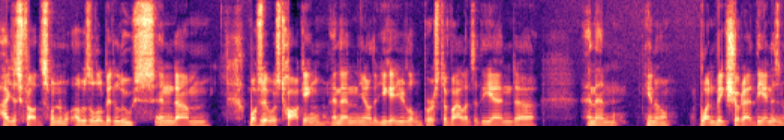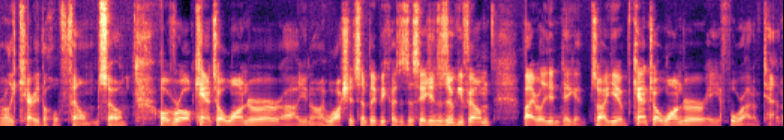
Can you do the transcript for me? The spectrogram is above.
I just felt this one was a little bit loose, and um, most of it was talking, and then, you know, that you get your little burst of violence at the end, uh, and then, you know, one big showdown at the end doesn't really carry the whole film. So overall, Kanto Wanderer, uh, you know, I watched it simply because it's a Seijun Suzuki film, but I really didn't dig it. So I give Kanto Wanderer a 4 out of 10.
